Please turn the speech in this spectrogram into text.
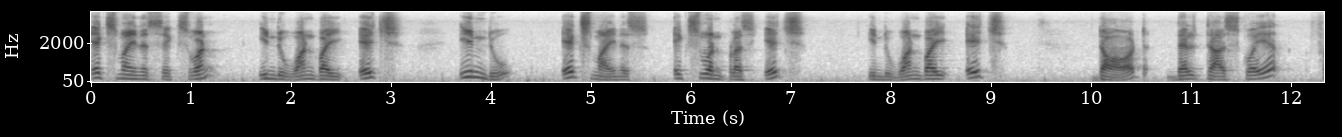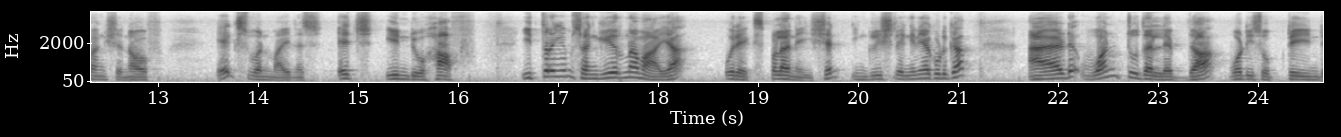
X minus X one into one by H into X minus X one plus H into one by H dot delta square function of X one minus H into half ഇത്രയും സങ്കീർണമായ ഒരു എക്സ്പ്ലനേഷൻ ഇംഗ്ലീഷിൽ എങ്ങനെയാണ് കൊടുക്കുക add 1 to the lambda what is obtained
